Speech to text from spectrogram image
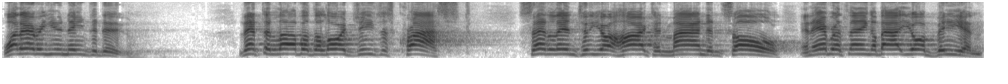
whatever you need to do. Let the love of the Lord Jesus Christ settle into your heart and mind and soul and everything about your being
